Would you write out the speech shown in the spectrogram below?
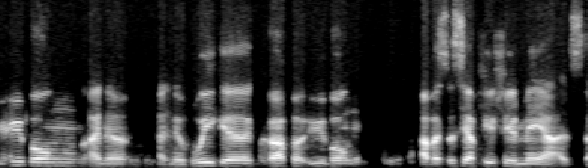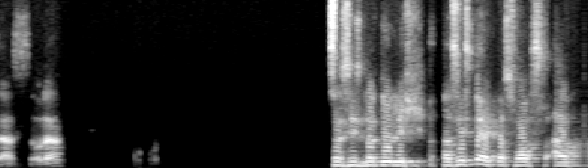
Übung, eine, eine ruhige Körperübung, aber es ist ja viel, viel mehr als das, oder? Das ist natürlich, das ist etwas, was auch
